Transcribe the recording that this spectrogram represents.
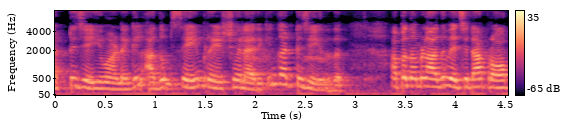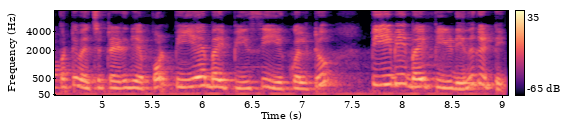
കട്ട് ചെയ്യുവാണെങ്കിൽ അതും സെയിം റേഷ്യോയിലായിരിക്കും കട്ട് ചെയ്യുന്നത്. അപ്പൊ നമ്മൾ അത് വെച്ചിട്ട് ആ പ്രോപ്പർട്ടി വെച്ചിട്ട് എഴുതിയപ്പോൾ P A by P C equal to P B by P D എന്ന് കിട്ടി.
